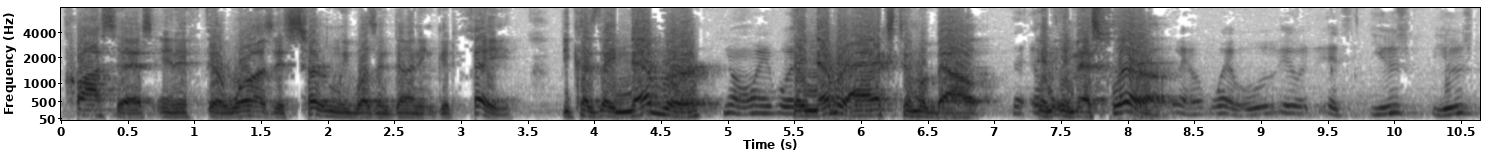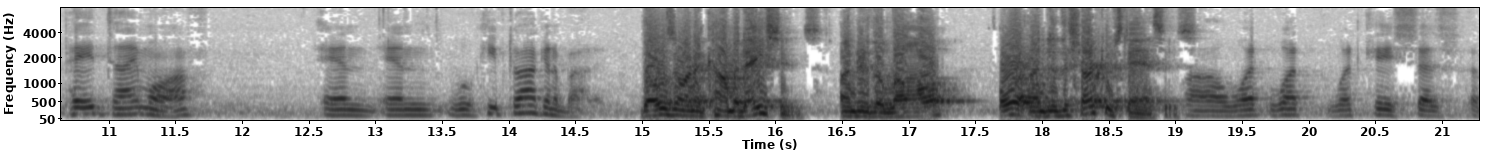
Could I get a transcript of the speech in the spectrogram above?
process, and if there was, it certainly wasn't done in good faith because they never No, it was. they never asked him about an MS flare up. Wait, wait, it- it's use use paid time off, and and we'll keep talking about it. Those aren't accommodations under the law or under the circumstances. Uh, what what what case says a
